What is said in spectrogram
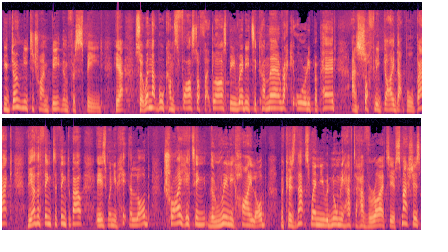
You don't need to try and beat them for speed. Yeah. So when that ball comes fast off that glass, be ready to come there, racket already prepared and softly guide guide that ball back. The other thing to think about is when you hit the lob, try hitting the really high lob because that's when you would normally have to have variety of smashes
